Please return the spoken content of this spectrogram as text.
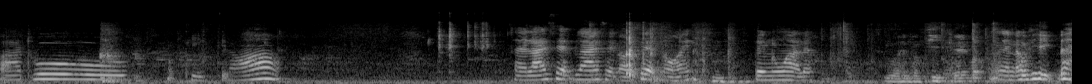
ปลาทูมะพริกพี่น้องใส่ร้ายเสร็จร้ายใส่น้อยเสร็จน้อยเป็นนัวเลยรวยน้ำพริกได้ปะเงินเอาพริกได้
